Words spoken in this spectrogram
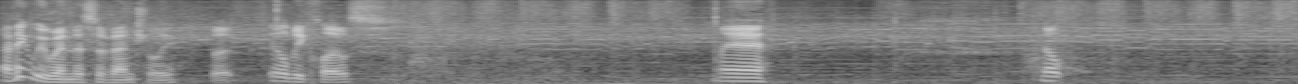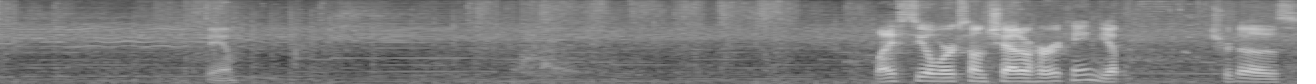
I think we win this eventually, but it'll be close. Eh. Nope. Damn. Lifesteal works on Shadow Hurricane? Yep, sure does.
